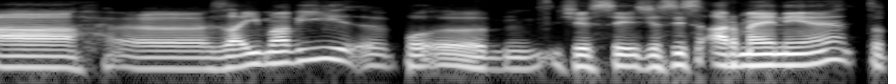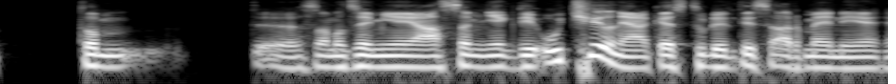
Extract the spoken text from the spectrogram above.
a uh, zajímavý, uh, po, uh, že, jsi, že jsi z Arménie. To, to, samozřejmě já jsem někdy učil nějaké studenty z Arménie,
